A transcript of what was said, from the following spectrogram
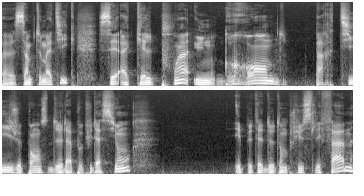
euh, symptomatique, c'est à quel point une grande partie, je pense, de la population, et peut-être d'autant plus les femmes,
